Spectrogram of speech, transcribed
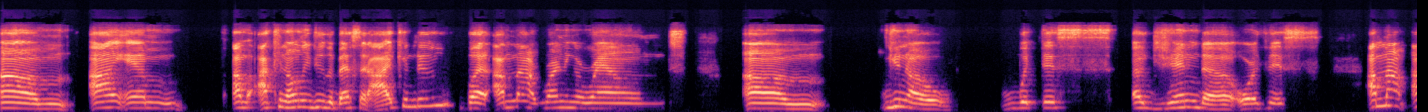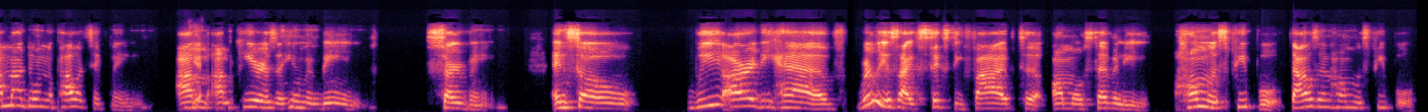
Um, I am I'm I can only do the best that I can do, but I'm not running around um, you know, with this agenda or this I'm not I'm not doing the politic thing. I'm yeah. I'm here as a human being serving. And so we already have really it's like 65 to almost 70 homeless people, thousand homeless people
